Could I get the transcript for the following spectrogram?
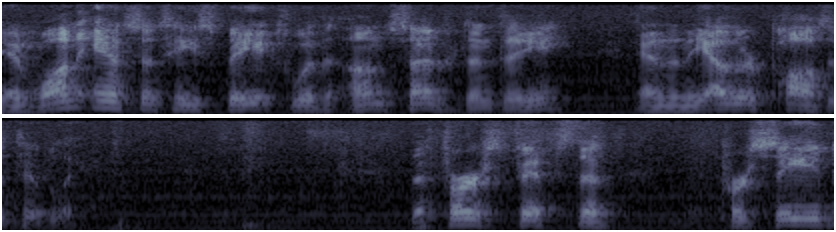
In one instance, he speaks with uncertainty, and in the other, positively. The first fits the perceived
